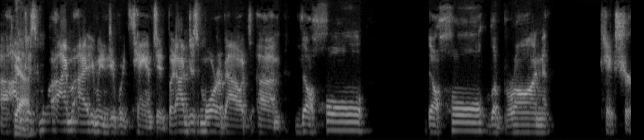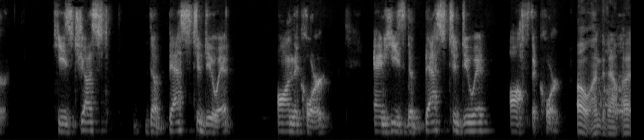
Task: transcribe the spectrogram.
uh, yeah. I'm just more, I'm I mean with tangent, but I'm just more about um, the whole the whole LeBron picture. He's just the best to do it on the court, and he's the best to do it off the court. Oh, undeniably. Uh,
